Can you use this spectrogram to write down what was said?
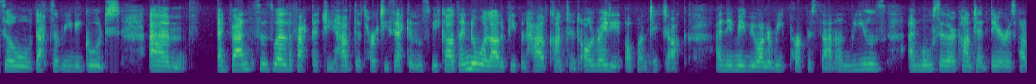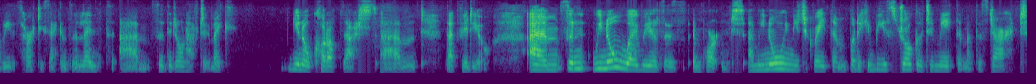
so that's a really good um advance as well the fact that you have the 30 seconds because I know a lot of people have content already up on TikTok and they maybe want to repurpose that on Reels and most of their content there is probably 30 seconds in length um so they don't have to like you know cut up that um that video um so we know why reels is important and we know we need to create them but it can be a struggle to make them at the start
